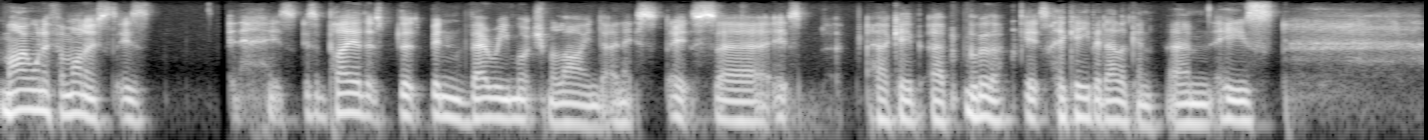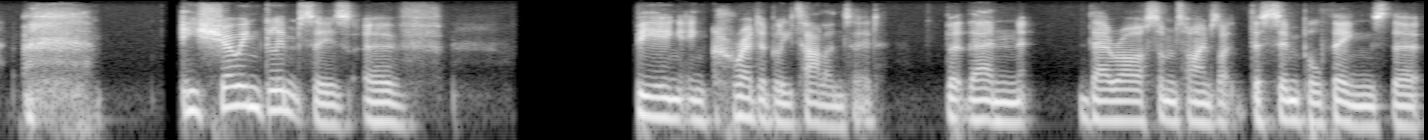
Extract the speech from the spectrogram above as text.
my one, if I'm honest, is it's it's a player that's that's been very much maligned, and it's it's uh, it's Hakeeb uh, it's Hakeeb Adelakun. Um, he's he's showing glimpses of being incredibly talented, but then there are sometimes like the simple things that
